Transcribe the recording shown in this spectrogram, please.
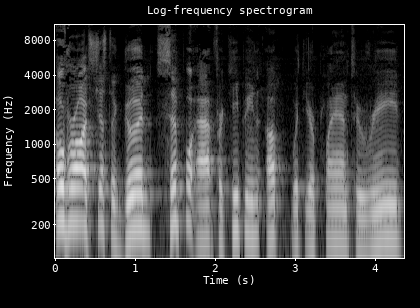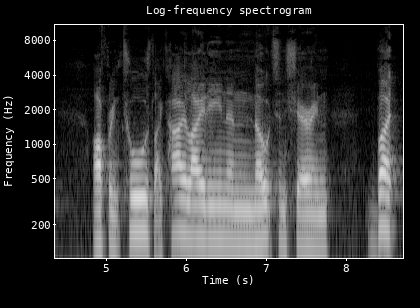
Overall, it's just a good, simple app for keeping up with your plan to read, offering tools like highlighting and notes and sharing. But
